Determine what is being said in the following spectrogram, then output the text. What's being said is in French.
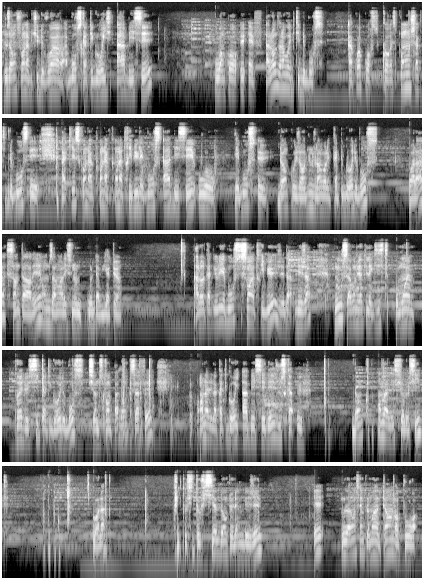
nous avons souvent l'habitude de voir bourse catégorie A, B, C ou encore EF. Alors nous allons voir des types de bourses. À quoi cor- correspond chaque type de bourse et à qui est-ce qu'on attribue les bourses A, B, C ou les bourses E? Donc aujourd'hui nous allons voir les catégories de bourses. Voilà, sans tarder, nous allons aller sur notre, navigateur. Alors les catégories de bourses sont attribuées déjà. Nous savons déjà qu'il existe au moins près de 6 catégories de bourses, si on ne se trompe pas. Donc ça fait on a de la catégorie A, B, C, D jusqu'à E. Donc, on va aller sur le site. Voilà. Puis au site officiel, donc le LNBG. Et nous allons simplement attendre pour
